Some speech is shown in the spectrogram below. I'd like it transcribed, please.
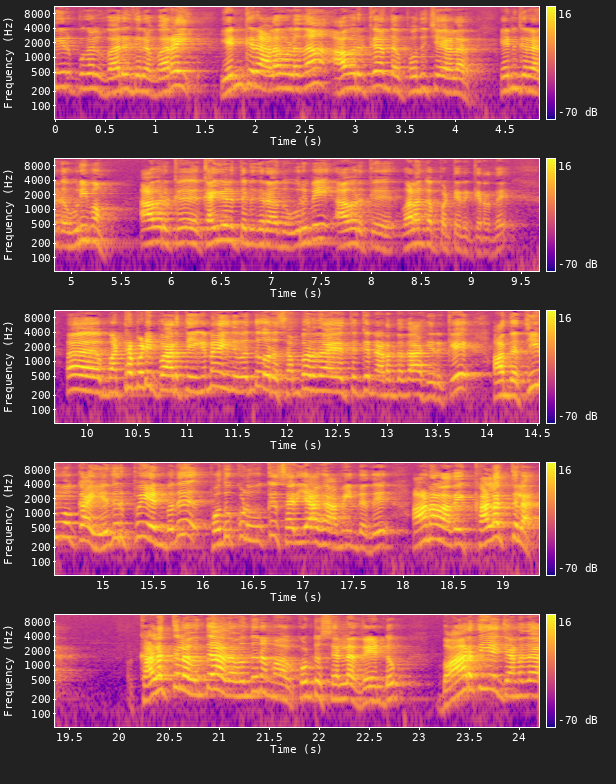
தீர்ப்புகள் வருகிற வரை என்கிற அளவில் தான் அவருக்கு அந்த பொதுச் செயலர் என்கிற அந்த உரிமம் அவருக்கு கையெழுத்திடுகிற அந்த உரிமை அவருக்கு வழங்கப்பட்டிருக்கிறது. மற்றபடி பார்த்தீங்கன்னா இது வந்து ஒரு சம்பிரதாயத்துக்கு நடந்ததாக இருக்கு. அந்த திமுக எதிர்ப்பு என்பது பொதுக்குழுவுக்கு சரியாக அமைந்தது. ஆனால் அதை களத்தில் களத்தில் வந்து அதை வந்து நம்ம கொண்டு செல்ல வேண்டும். பாரதிய ஜனதா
